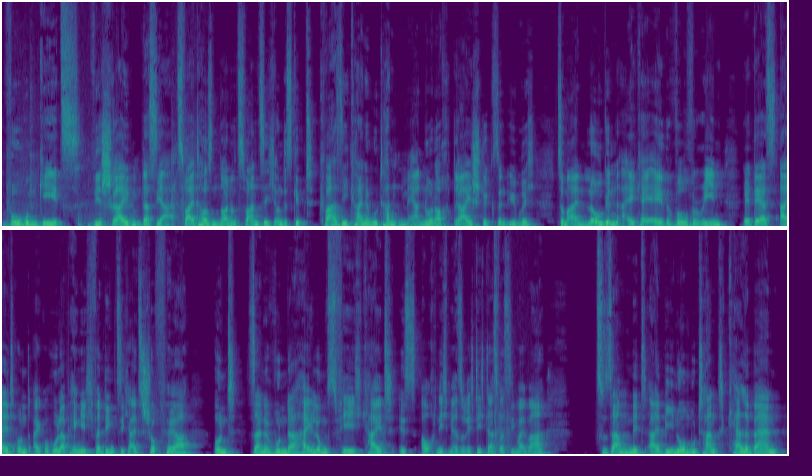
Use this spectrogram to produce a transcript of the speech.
Worum geht's? Wir schreiben das Jahr 2029 und es gibt quasi keine Mutanten mehr. Nur noch drei Stück sind übrig. Zum einen Logan, aka The Wolverine. Äh, Der ist alt und alkoholabhängig, verdingt sich als Chauffeur und seine Wunderheilungsfähigkeit ist auch nicht mehr so richtig das, was sie mal war. Zusammen mit Albino-Mutant Caliban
